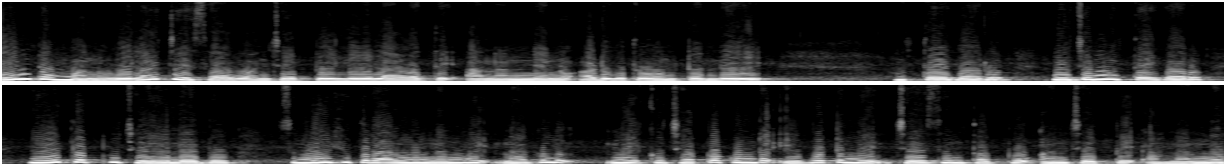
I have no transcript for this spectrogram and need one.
ఏంటమ్మా నువ్వు ఇలా చేశావు అని చెప్పి లీలావతి అనన్యను అడుగుతూ ఉంటుంది. అత్తయ్య గారు నిజం అత్తయ్య గారు ఏ తప్పు చేయలేదు. స్నేహితురాలను నమ్మి నగలు నీకు చెప్పకుండా ఇవ్వటమే చేసిన తప్పు అని చెప్పి అనన్య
